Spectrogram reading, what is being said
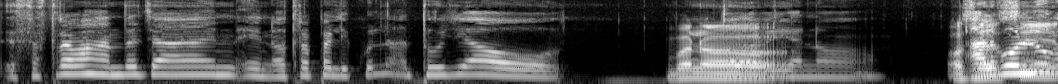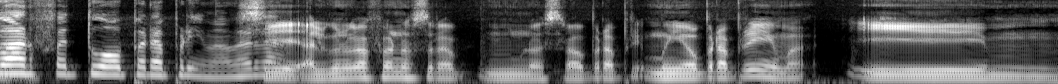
¿Estás trabajando ya en, en otra película tuya o Bueno... todavía no? o sea, Algún sí, lugar fue tu ópera prima, ¿verdad? Sí, algún lugar fue nuestra, nuestra ópera, mi ópera prima y mm,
